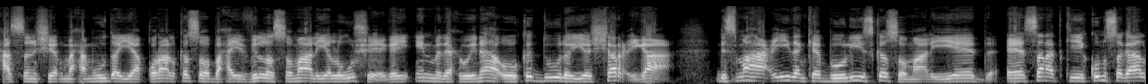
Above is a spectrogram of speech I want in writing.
xasan sheekh maxamuud ayaa qoraal ka soo baxay villa soomaaliya lagu sheegay in madaxweynaha oo ka duulayo sharciga dhismaha ciidanka booliiska soomaaliyeed ee sannadkii kun sagaal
